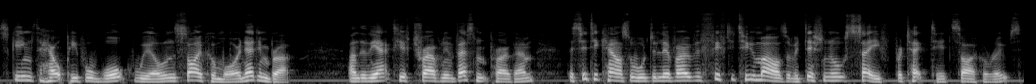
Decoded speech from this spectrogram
schemes to help people walk, wheel, and cycle more in Edinburgh. Under the Active Travel Investment Programme, the City Council will deliver over 52 miles of additional safe, protected cycle routes,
